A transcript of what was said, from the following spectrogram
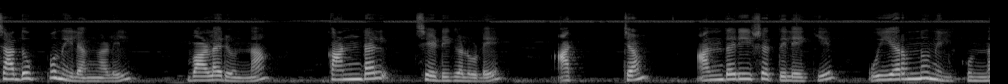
ചതുപ്പു നിലങ്ങളിൽ വളരുന്ന കണ്ടൽ ചെടികളുടെ അറ്റം അന്തരീക്ഷത്തിലേക്ക് ഉയർന്നു നിൽക്കുന്ന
